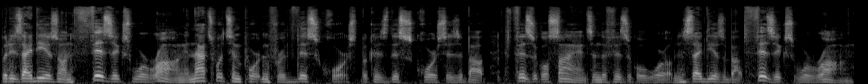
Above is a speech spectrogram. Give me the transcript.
But his ideas on physics were wrong. And that's what's important for this course because this course is about physical science and the physical world. And his ideas about physics were wrong.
